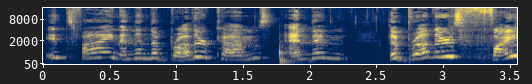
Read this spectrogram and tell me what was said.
it's fine." And then the brother comes, and then the brothers fight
